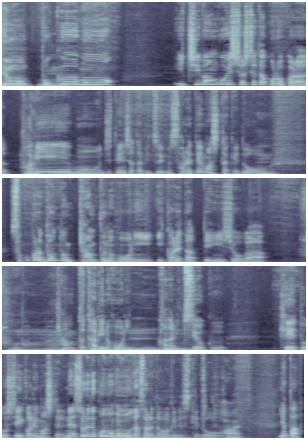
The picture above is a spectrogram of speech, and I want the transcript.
でも僕も一番ご一緒してた頃から旅も自転車旅随分されてましたけど、うん。そこからどんどんキャンプの方に行かれたっていう印象がそうなのね。キャンプ旅の方にかなり強く傾倒していかれましたよね。それでこの本を出されたわけですけど、はい。やっぱ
